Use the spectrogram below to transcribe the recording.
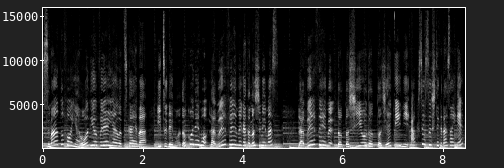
スマートフォンやオーディオプレイヤーを使えばいつでもどこでもラブ f m が楽しめますラブ FM.co.jp にアクセスしてくださいね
